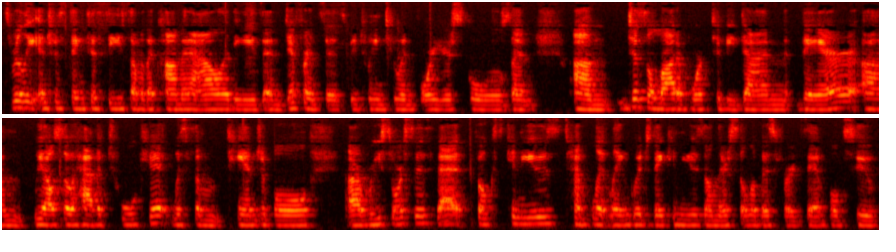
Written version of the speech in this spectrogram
It's really interesting to see some of the commonalities and differences between two and four year schools and um, just a lot of work to be done there. Um, we also have a toolkit with some tangible uh, resources that folks can use, template language they can use on their syllabus, for example, to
